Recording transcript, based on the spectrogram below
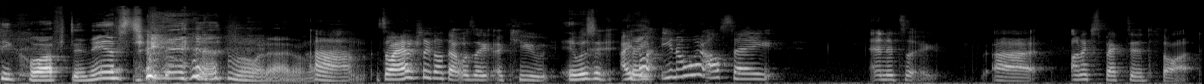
he coughed in Amsterdam. what, I don't know. Um, so I actually thought that was a, a cute. It was a I great, thought, you know what I'll say, and it's a uh, unexpected thought.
